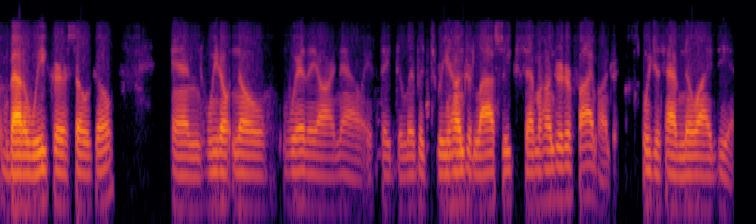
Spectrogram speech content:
about a week or so ago, and we don't know where they are now. If they delivered 300 last week, 700, or 500, we just have no idea.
